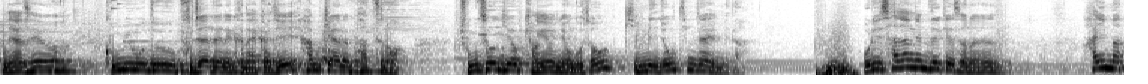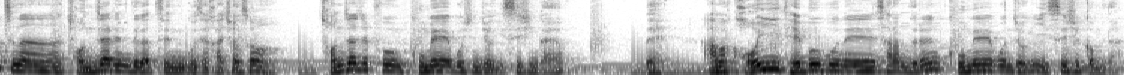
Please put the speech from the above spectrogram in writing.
안녕하세요. 국민 모두 부자 되는 그날까지 함께하는 파트너 중소기업 경영연구소 김민종 팀장입니다. 우리 사장님들께서는 하이마트나 전자랜드 같은 곳에 가셔서 전자제품 구매해 보신 적 있으신가요? 네. 아마 거의 대부분의 사람들은 구매해 본 적이 있으실 겁니다.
